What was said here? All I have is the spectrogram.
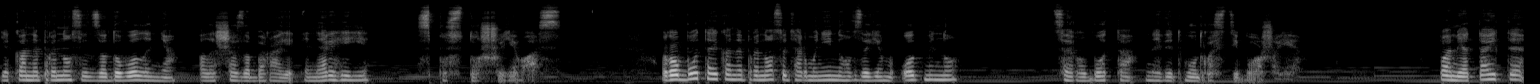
яка не приносить задоволення, а лише забирає енергії, спустошує вас. Робота, яка не приносить гармонійного взаємообміну, це робота не від мудрості Божої. Пам'ятайте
